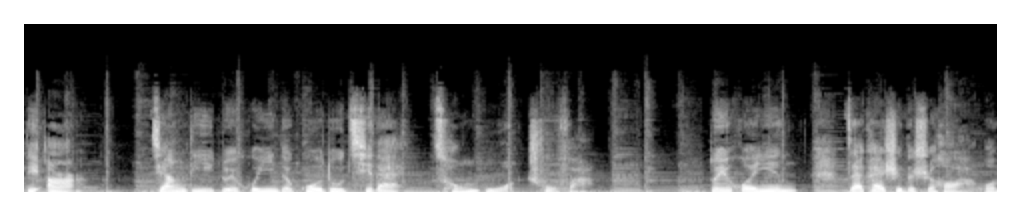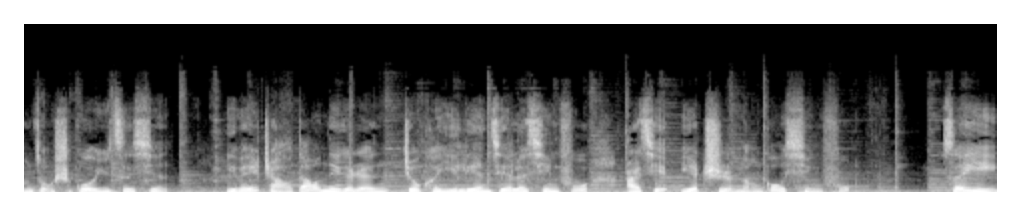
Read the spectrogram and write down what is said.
第二，降低对婚姻的过度期待，从我出发。对于婚姻。在开始的时候啊，我们总是过于自信，以为找到那个人就可以链接了幸福，而且也只能够幸福。所以，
